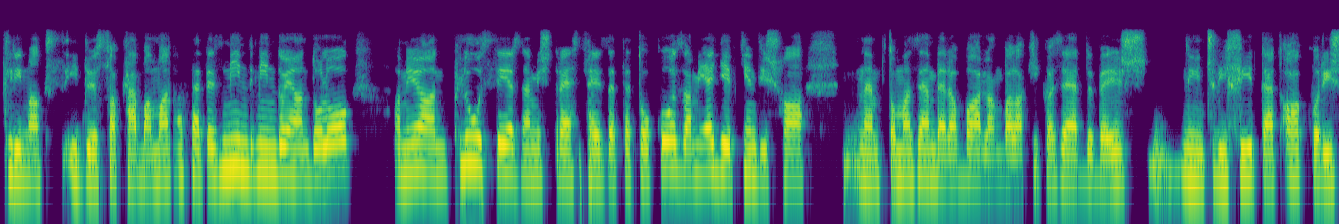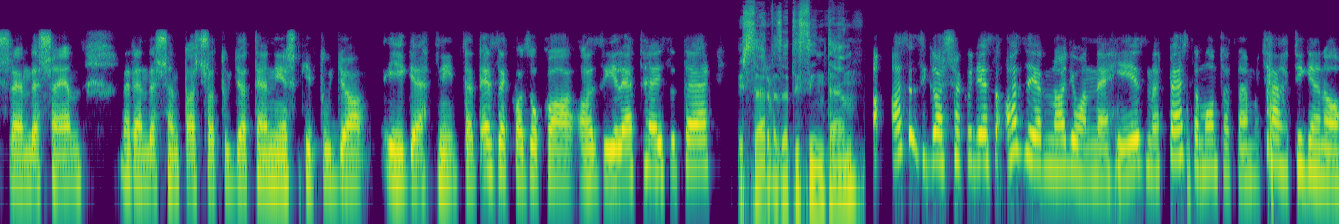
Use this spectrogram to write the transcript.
klimax időszakában vannak. Tehát ez mind-mind olyan dolog, ami olyan plusz érzelmi stressz helyzetet okoz, ami egyébként is, ha nem tudom, az ember a barlangban lakik az erdőbe, és nincs wifi, tehát akkor is rendesen, rendesen tacsra tudja tenni, és ki tudja égetni. Tehát ezek azok a, az élethelyzetek. És szervezeti szinten? Az az igazság, hogy ez azért nagyon nehéz, mert persze mondhatnám, hogy hát igen, a,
